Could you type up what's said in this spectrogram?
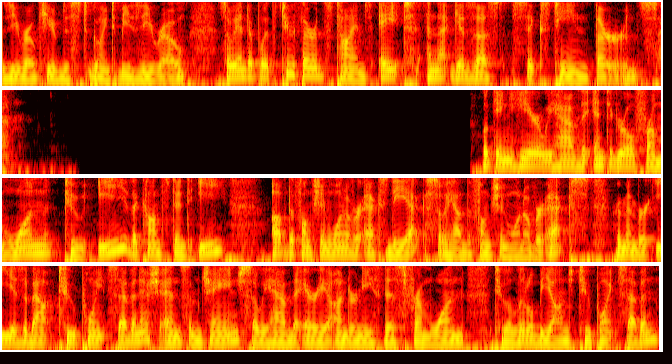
0 cubed is going to be 0. So we end up with 2 thirds times 8, and that gives us 16 thirds. Looking here, we have the integral from 1 to e, the constant e, of the function 1 over x dx. So we have the function 1 over x. Remember, e is about 2.7-ish and some change, so we have the area underneath this from 1 to a little beyond 2.7.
